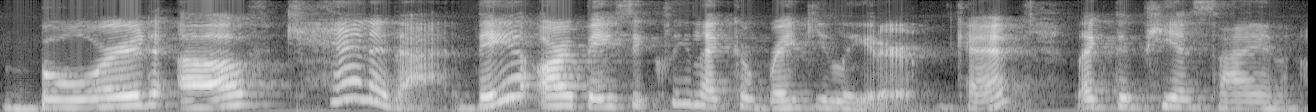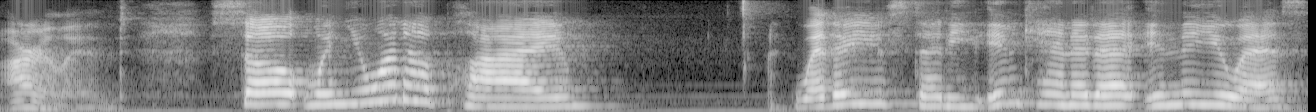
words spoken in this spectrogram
Board of Canada. They are basically like a regulator, okay? Like the PSI in Ireland. So when you want to apply, whether you've studied in Canada, in the US,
